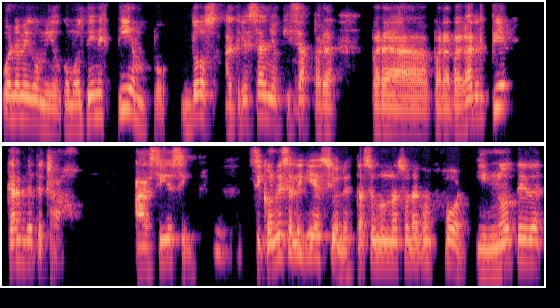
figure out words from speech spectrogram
bueno, amigo mío, como tienes tiempo, dos a tres años quizás para, para, pagar el pie, cámbiate trabajo. Así de simple. Si con esa liquidación estás en una zona de confort y no te da,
